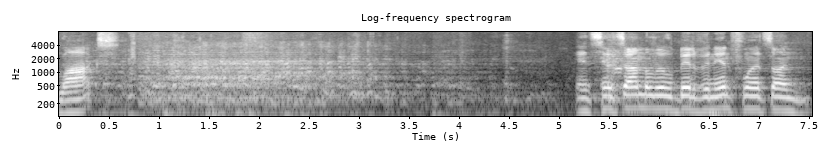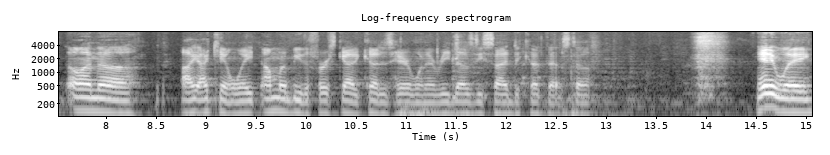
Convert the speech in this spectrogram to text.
locks. and since I'm a little bit of an influence on on uh, I, I can't wait. I'm gonna be the first guy to cut his hair whenever he does decide to cut that stuff. Anyway,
